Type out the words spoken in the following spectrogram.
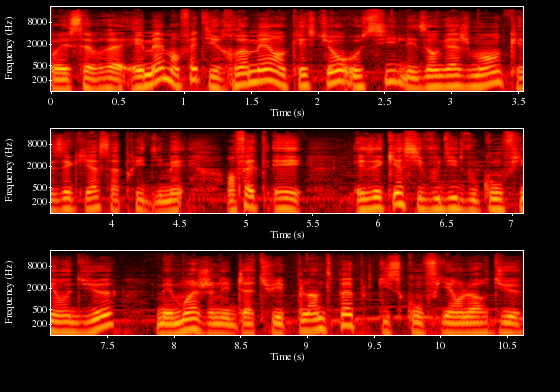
Oui, c'est vrai. Et même, en fait, il remet en question aussi les engagements qu'Ézéchias a pris. Il dit, mais en fait, et Ézéchias, si vous dites vous confiez en Dieu, mais moi, j'en ai déjà tué plein de peuples qui se confient en leur Dieu.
